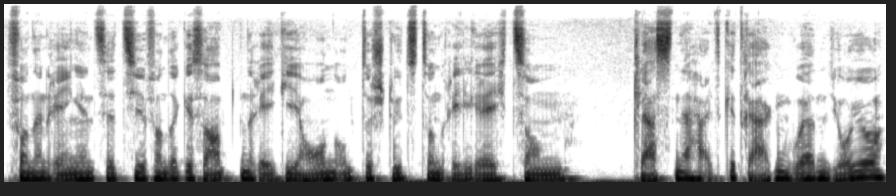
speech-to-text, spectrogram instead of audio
von den Rängen seid ihr von der gesamten Region unterstützt und regelrecht zum Klassenerhalt getragen worden. Jojo,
